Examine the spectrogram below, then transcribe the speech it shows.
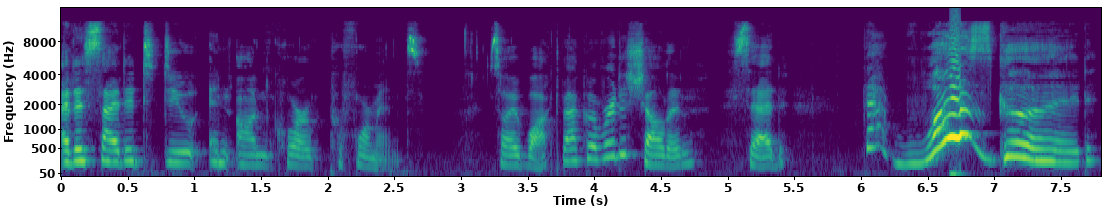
I decided to do an encore performance. So I walked back over to Sheldon, said, That was good!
